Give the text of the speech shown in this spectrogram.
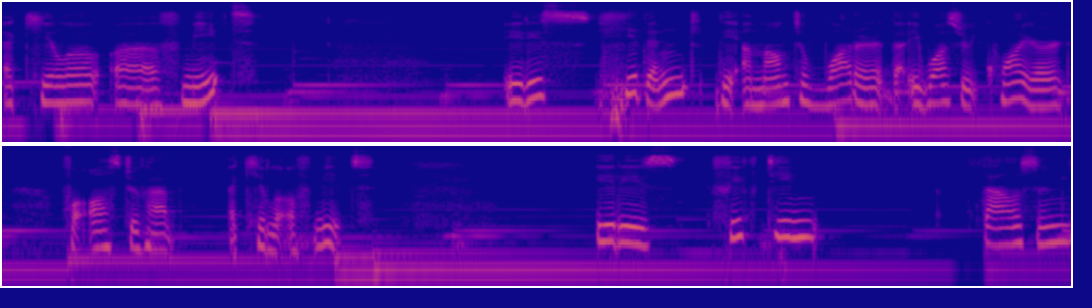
a kilo of meat, it is hidden the amount of water that it was required for us to have a kilo of meat. It is 15,000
